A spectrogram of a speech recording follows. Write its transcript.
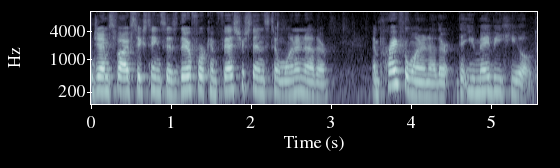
James 5.16 says, Therefore confess your sins to one another and pray for one another that you may be healed.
